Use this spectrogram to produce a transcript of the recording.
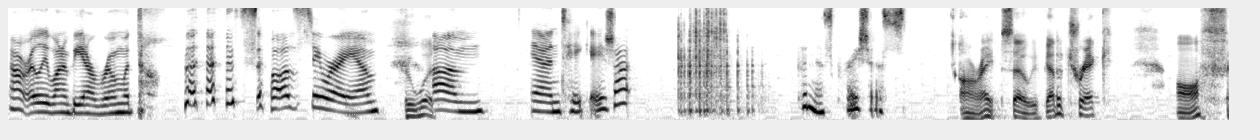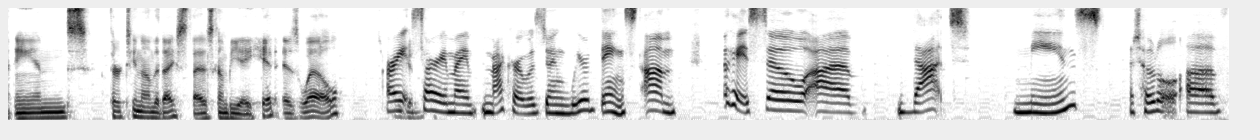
I don't really want to be in a room with them, so I'll stay where I am. Who would? Um, and take a shot. Goodness gracious. All right, so we've got a trick off and thirteen on the dice. That is going to be a hit as well. All right, sorry, my macro was doing weird things. Um, okay, so uh, that means a total of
